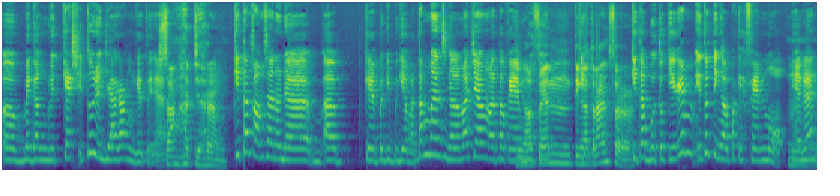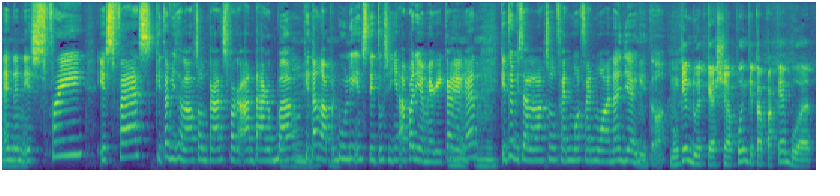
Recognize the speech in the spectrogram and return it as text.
uh, megang duit cash itu udah jarang gitu ya. Sangat jarang. kita kalau misalnya udah uh, kayak pergi-pergi sama teman segala macam atau kayak Tinggal butuh fan, tinggal transfer. kita butuh kirim itu tinggal pakai Venmo ya kan? And then it's free it's fast kita bisa langsung transfer antar bank kita nggak peduli institusinya apa di Amerika ya kan? kita bisa langsung Venmo Venmoan aja gitu. Mungkin duit cashnya pun kita pakai buat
